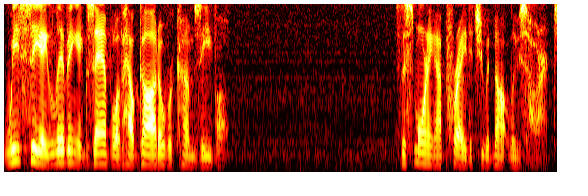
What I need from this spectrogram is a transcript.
we see a living example of how God overcomes evil. So this morning, I pray that you would not lose heart.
